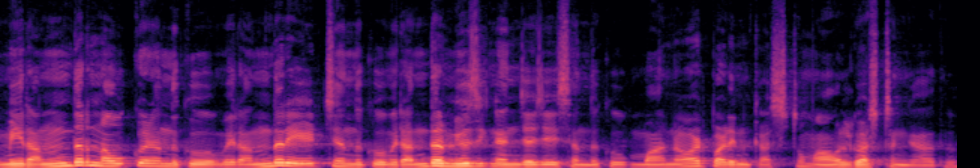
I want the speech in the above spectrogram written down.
మీరందరు నవ్వుకునేందుకు మీరందరూ ఏడ్చేందుకు మీరందరు మ్యూజిక్ని ఎంజాయ్ చేసేందుకు మనవాడు పడిన కష్టం మామూలు కష్టం కాదు.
